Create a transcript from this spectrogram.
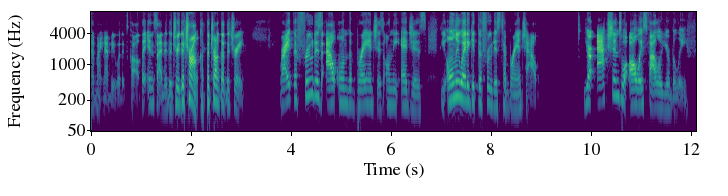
that might not be what it's called, the inside of the tree, the trunk, the trunk of the tree, right? The fruit is out on the branches, on the edges. The only way to get the fruit is to branch out. Your actions will always follow your belief.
